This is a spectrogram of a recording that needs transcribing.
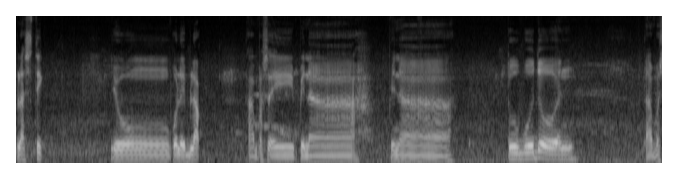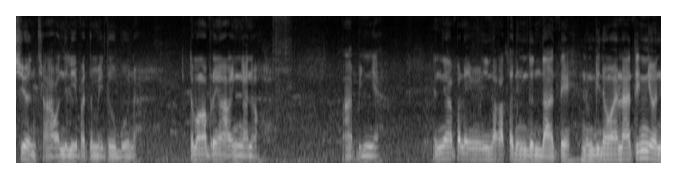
plastic yung kulay black Tapos ay pina pina tubo doon. Tapos yun, saka ako nilipat na may tubo na. Ito mga pre aking ano, apin niya. Yan nga pala yung nakatanim doon dati. Nung ginawa natin yun,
